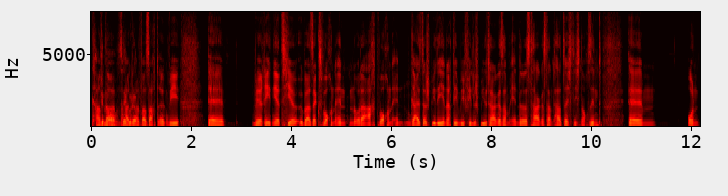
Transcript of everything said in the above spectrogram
kann, genau, sondern halt einfach sagt irgendwie, äh, wir reden jetzt hier über sechs Wochenenden oder acht Wochenenden Geisterspiele, je nachdem, wie viele Spieltage es am Ende des Tages dann tatsächlich noch sind. Ähm, und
